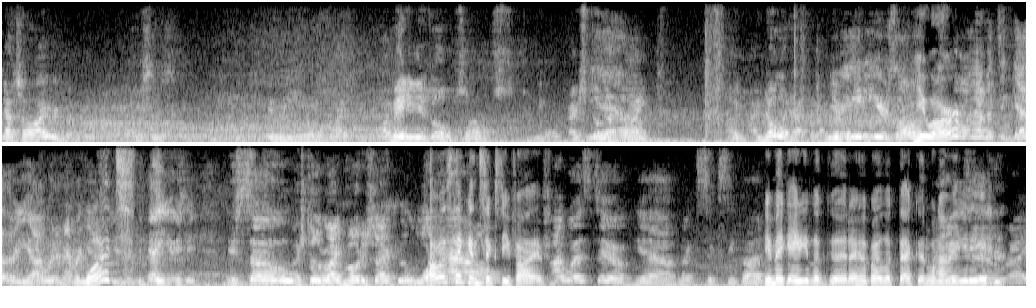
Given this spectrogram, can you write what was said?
that's how I remember it. I says, it was wrong. Like, I'm 80 years old, so I'm, you know, I still Yeah. got my, I, I know what happened. I You're live, 80 years old. You are? Don't have it together. Yeah, I would have never. What? you- Yeah, you you're so. I still ride motorcycles. Wow. I was thinking 65. I was too. Yeah, I'm like 65. You make 80 look good. I hope I look that good when I'm 80. too, right?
